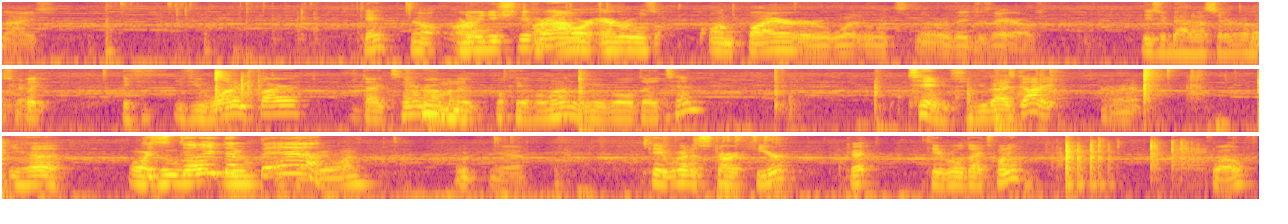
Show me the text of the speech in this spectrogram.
Nice. Okay. Now, No are, initiative are round? our arrows on fire, or what? What's the, or are they just arrows? These are badass arrows. Okay. But if if you wanted fire, die 10. I'm gonna. Okay, hold on. Let me roll die 10. 10. So you guys got it. All right. Yeah. Wait, who Destroy rolled- the we- bear! Everyone. Yeah. Okay, we're gonna start here. Okay. Okay, roll die 20. Twelve.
